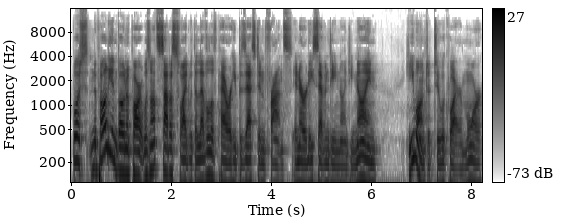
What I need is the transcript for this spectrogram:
But Napoleon Bonaparte was not satisfied with the level of power he possessed in France in early 1799. He wanted to acquire more.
